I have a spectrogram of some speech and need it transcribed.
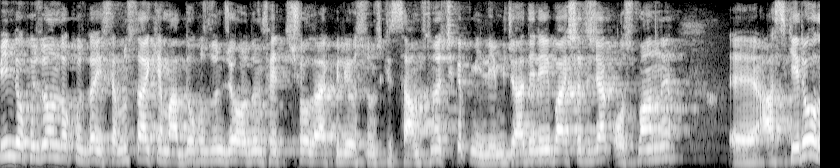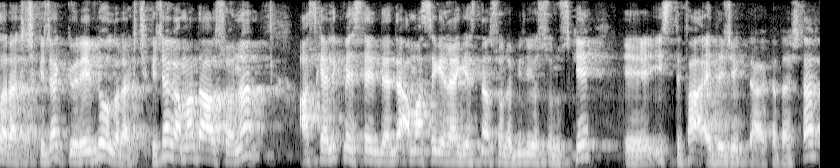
1919'da ise Mustafa Kemal 9. Ordu müfettişi olarak biliyorsunuz ki Samsun'a çıkıp milli mücadeleyi başlatacak. Osmanlı e, askeri olarak çıkacak, görevli olarak çıkacak ama daha sonra askerlik mesleğinden de Amasya Genelgesi'nden sonra biliyorsunuz ki e, istifa edecekti arkadaşlar.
